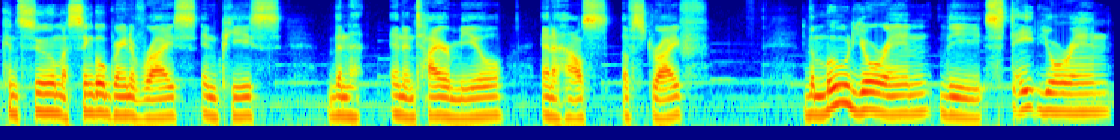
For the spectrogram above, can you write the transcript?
consume a single grain of rice in peace than an entire meal and a house of strife. The mood you're in, the state you're in,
